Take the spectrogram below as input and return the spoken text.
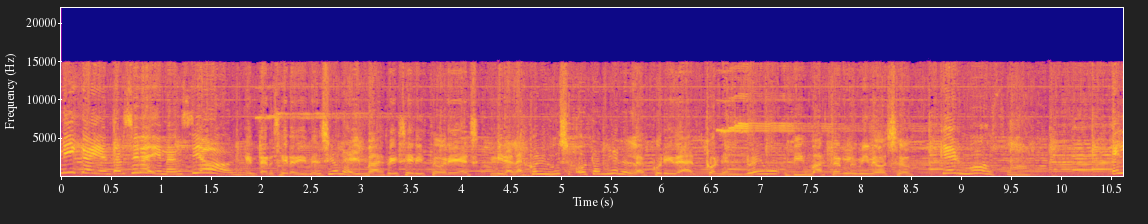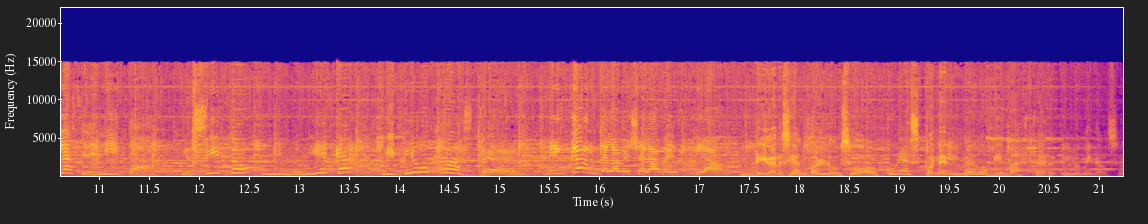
Mickey en tercera dimensión. En tercera dimensión hay más de 100 historias. Míralas con luz o también en la oscuridad con el nuevo Viewmaster luminoso. ¡Qué hermosa! Es la sirenita. Mi osito, mi muñeca, mi Viewmaster. Me encanta bella la bestia. Diversión con luz o a oscuras con el nuevo Viewmaster luminoso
